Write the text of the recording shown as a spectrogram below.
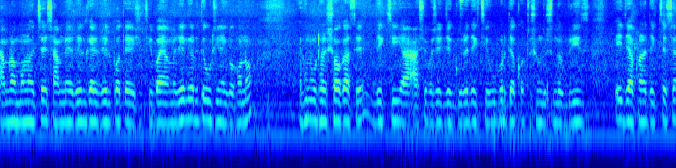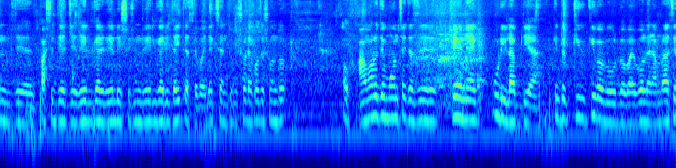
আমরা মনে হচ্ছে সামনে রেলগাড়ি, রেলপথে এসেছি। ভাই আমি রেলগাড়িতে উঠি নাই কখনো। এখন ওঠার শখ আছে। দেখছি আশেপাশে যে ঘুরে দেখছি, উপর দিয়ে কত সুন্দর সুন্দর ব্রিজ। এই যে আপনারা দেখতেছেন যে পাশে দিয়ে যে রেলগাড়ি, রেল স্টেশন, রেলগাড়ি যাইতেছে। ভাই, দেখছেন তুমি দৃশ্যটা কত সুন্দর। ও আমারও যে মন চাইতেছে ট্রেনে উড়ি লাভ দিয়া, কিন্তু কী, কীভাবে উঠবো ভাই, বলেন, আমরা আছি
